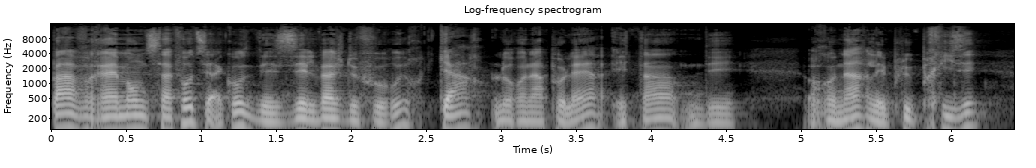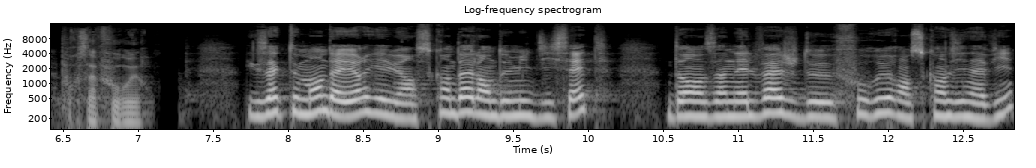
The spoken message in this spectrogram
pas vraiment de sa faute, c'est à cause des élevages de fourrure, car le renard polaire est un des renards les plus prisés pour sa fourrure. Exactement, d'ailleurs, il y a eu un scandale en 2017 dans un élevage de fourrure en Scandinavie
